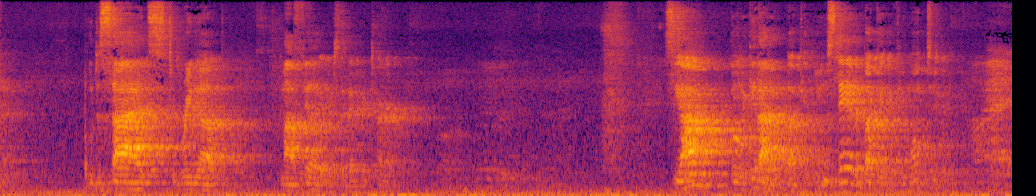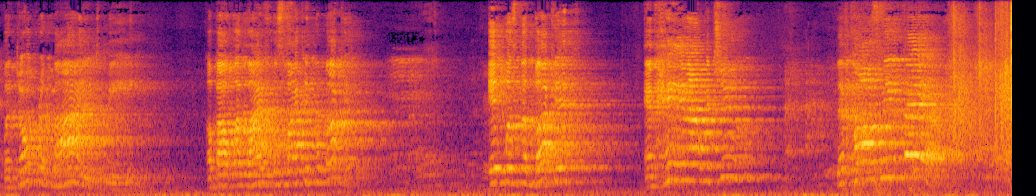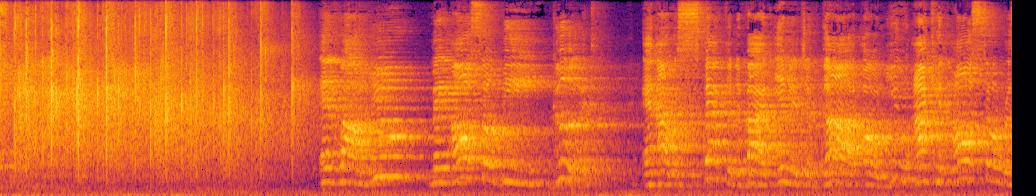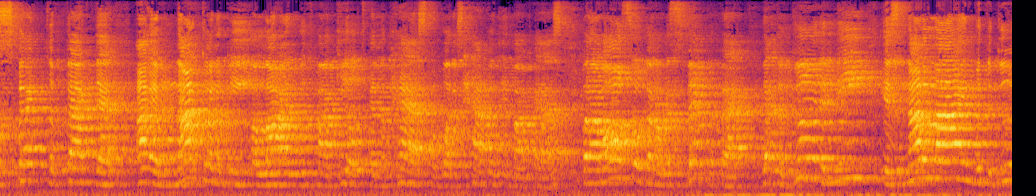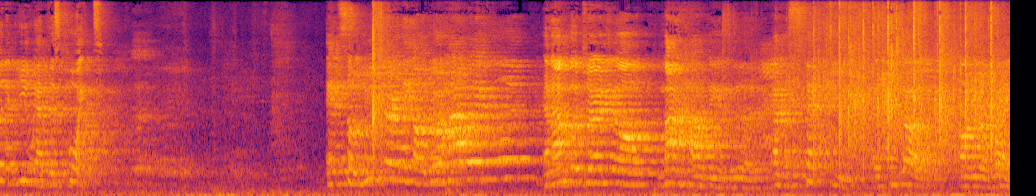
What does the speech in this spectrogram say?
who decides to bring up my failures at every turn. See, I'm going to get out of the bucket. You can stay in the bucket if you want to. But don't remind me about what life was like in the bucket. It was the bucket and hanging out with you that caused me to fail. And while you may also be good, and I respect the divine image of God on you, I can also respect the fact that I am not going to be aligned with my guilt and the past of what has happened in my past, but I'm also going to respect the fact that the good in me is not aligned with the good in you at this point. And so you journey on your highway and I'm going to journey on my highway is good and respect you as you go on your way.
